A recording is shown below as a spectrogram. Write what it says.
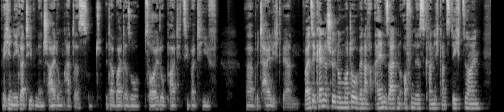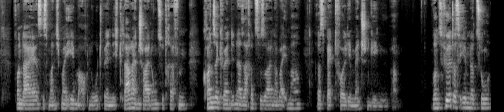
welche negativen Entscheidungen hat das und Mitarbeiter so pseudo-partizipativ äh, beteiligt werden. Weil sie kennen das schöne Motto, wer nach allen Seiten offen ist, kann nicht ganz dicht sein. Von daher ist es manchmal eben auch notwendig, klare Entscheidungen zu treffen, konsequent in der Sache zu sein, aber immer respektvoll dem Menschen gegenüber. Sonst führt das eben dazu,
